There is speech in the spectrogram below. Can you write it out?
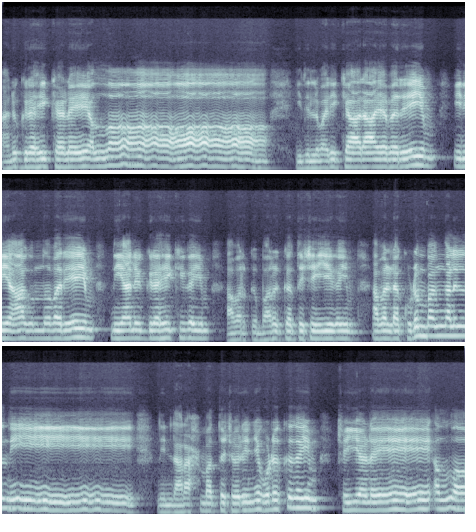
അനുഗ്രഹിക്കണേ അല്ലാ ഇതിൽ വരിക്കാരായവരെയും ഇനി ആകുന്നവരെയും നീ അനുഗ്രഹിക്കുകയും അവർക്ക് ബറുക്കത്ത് ചെയ്യുകയും അവരുടെ കുടുംബങ്ങളിൽ നീ നിന്റെ റഹ്മത്ത് ചൊരിഞ്ഞു കൊടുക്കുകയും ചെയ്യണേ അല്ലാ.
